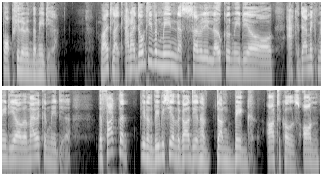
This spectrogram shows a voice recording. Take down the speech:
popular in the media. Right? Like and I don't even mean necessarily local media or academic media or American media. The fact that you know, the BBC and the Guardian have done big articles on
